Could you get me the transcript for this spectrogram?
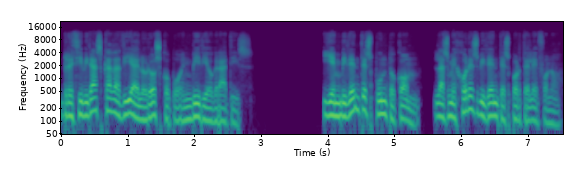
recibirás cada día el horóscopo en vídeo gratis. Y en videntes.com, las mejores videntes por teléfono.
